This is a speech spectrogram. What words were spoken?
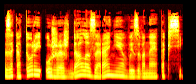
за которой уже ждало заранее вызванное такси.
